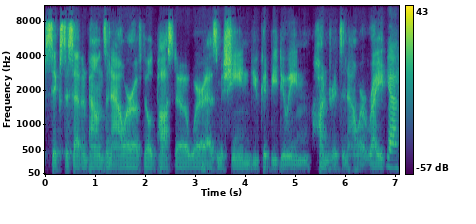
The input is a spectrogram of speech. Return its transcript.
six to seven pounds an hour of filled pasta, whereas machine you could be doing hundreds an hour, right? Yeah.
